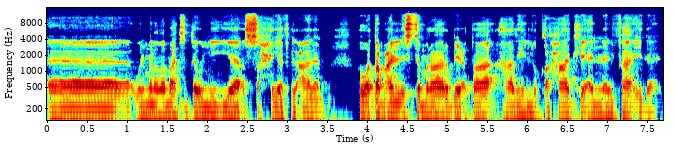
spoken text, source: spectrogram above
آه، والمنظمات الدولية الصحية في العالم. هو طبعا الاستمرار بإعطاء هذه اللقاحات لأن الفائدة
